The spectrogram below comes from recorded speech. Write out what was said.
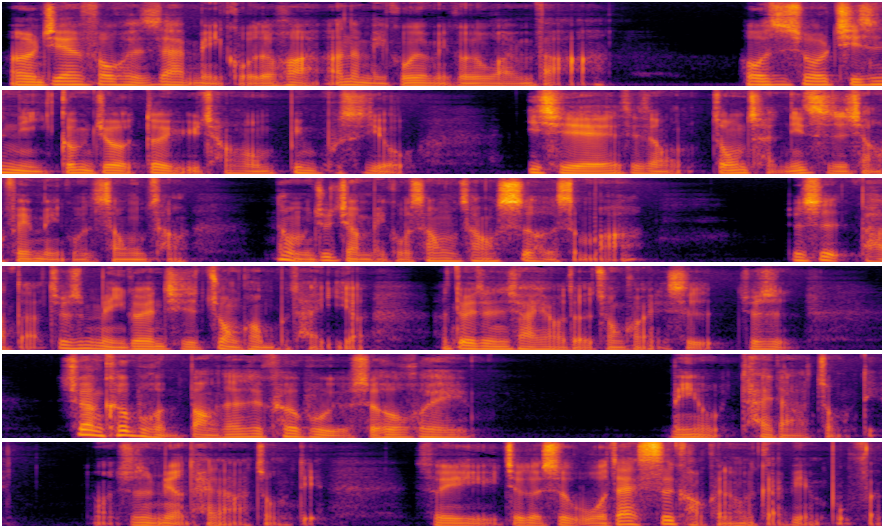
嗯，今天 focus 在美国的话啊，那美国有美国的玩法啊。或者是说，其实你根本就对于长荣并不是有一些这种忠诚，你只是想飞美国的商务舱，那我们就讲美国商务舱适合什么啊？就是它的，就是每个人其实状况不太一样。那对症下药的状况也是，就是虽然科普很棒，但是科普有时候会没有太大的重点啊，就是没有太大的重点，所以这个是我在思考可能会改变部分。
